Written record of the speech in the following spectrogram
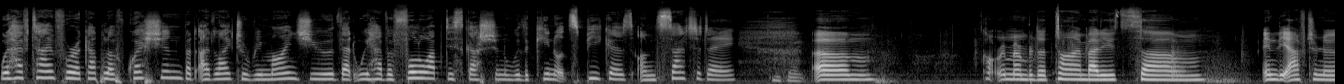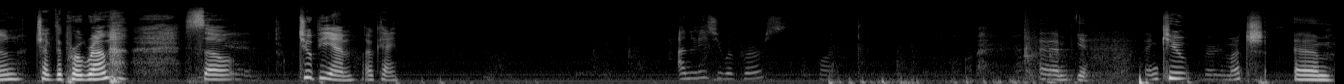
we'll have time for a couple of questions, but I'd like to remind you that we have a follow up discussion with the keynote speakers on Saturday. Okay. Um, can't remember the time, but it's um, in the afternoon. Check the program. so, 2 p.m. Okay. Annelies, you were first. Or? Um, yeah, thank you very much, um,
